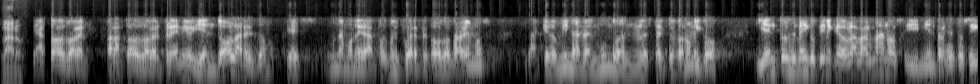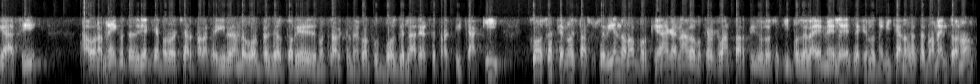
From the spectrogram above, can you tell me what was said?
Claro. Que a todos va a haber, para todos va a haber premio y en dólares, ¿no? Que es una moneda pues muy fuerte, todos lo sabemos, la que domina en el mundo en el aspecto económico. Y entonces México tiene que doblar las manos y mientras esto siga así, ahora México tendría que aprovechar para seguir dando golpes de autoridad y demostrar que el mejor fútbol del área se practica aquí, cosa que no está sucediendo, ¿no? Porque han ganado creo que más partidos los equipos de la MLS que los mexicanos hasta el momento, ¿no?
